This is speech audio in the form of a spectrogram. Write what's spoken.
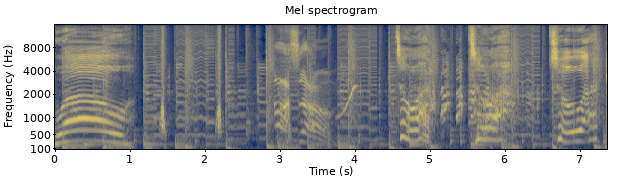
와우. 좋아, 좋아, 좋아. 으아!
